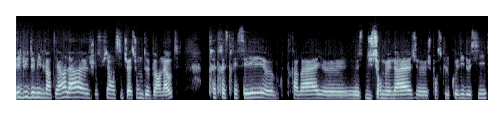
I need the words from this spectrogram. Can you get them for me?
Début 2021, là, je suis en situation de burn-out, très très stressée, euh, beaucoup de travail, euh, du surmenage. Euh, je pense que le Covid aussi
